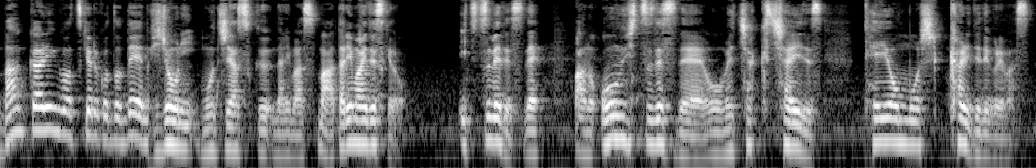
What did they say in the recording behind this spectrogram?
バンカーリングをつけることで非常に持ちやすくなります。まあ当たり前ですけど。5つ目ですね。あの音質ですね。もうめちゃくちゃいいです。低音もしっかり出てくれます。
